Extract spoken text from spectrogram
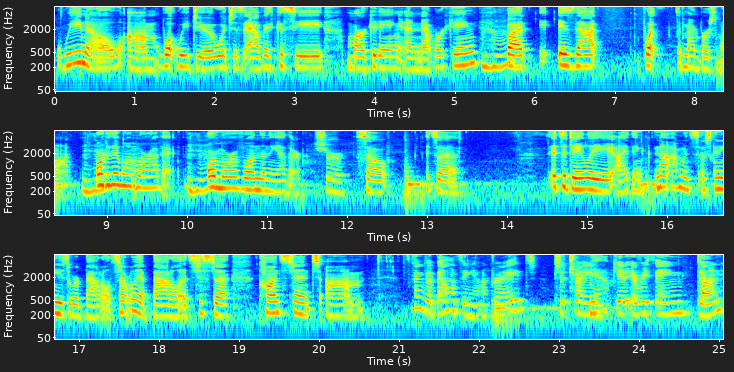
we know um, what we do, which is advocacy, marketing, and networking. But is that what the members want? Or do they want more of it? Or more of one than the other? Sure. So it's a it's a daily. I think not. I was, was going to use the word battle. It's not really a battle. It's just a constant. Um, It's kind of a balancing act, right? To try and Yeah. get everything done.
